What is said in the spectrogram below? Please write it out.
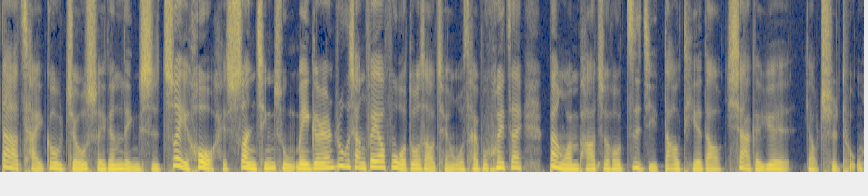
大采购酒水跟零食，最后还算清楚每个人入场费要付我多少钱，我才不会在办完趴之后我自己倒贴到下个月要吃土。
